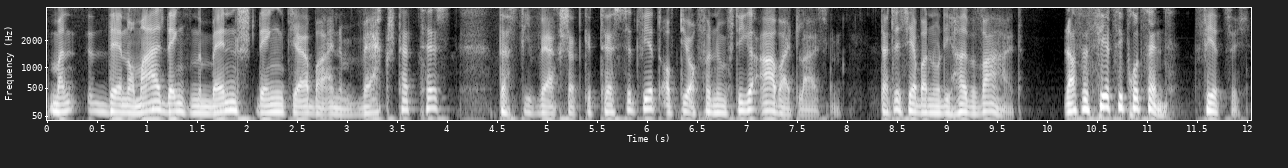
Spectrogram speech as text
man, der normal denkende Mensch denkt ja bei einem Werkstatttest, dass die Werkstatt getestet wird, ob die auch vernünftige Arbeit leisten. Das ist ja aber nur die halbe Wahrheit. Das ist 40 Prozent. 40.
